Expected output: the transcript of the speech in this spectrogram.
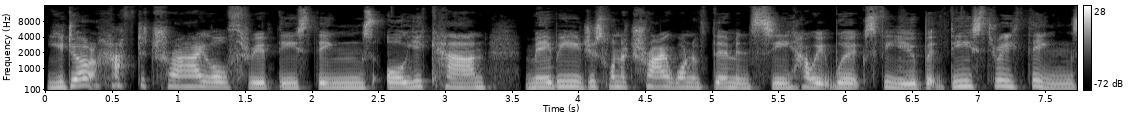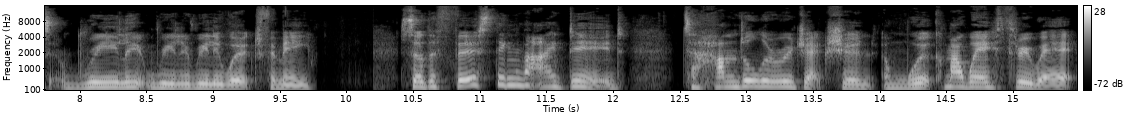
You don't have to try all three of these things, or you can. Maybe you just want to try one of them and see how it works for you. But these three things really, really, really worked for me. So the first thing that I did to handle the rejection and work my way through it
